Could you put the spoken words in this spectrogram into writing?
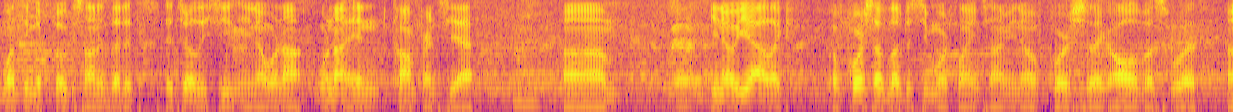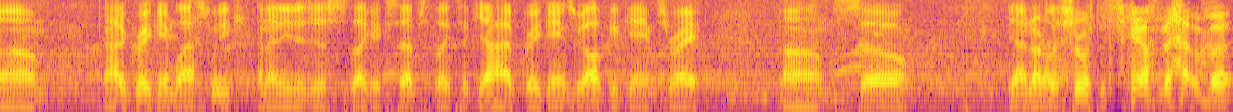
one thing to focus on is that it's it's early season. You know, we're not we're not in conference yet. Um, you know, yeah, like of course I'd love to see more playing time. You know, of course, like all of us would. Um, I had a great game last week, and I need to just like accept like it's like yeah, I have great games. We all have good games, right? Um, so. Yeah, I'm not really sure what to say on that, but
